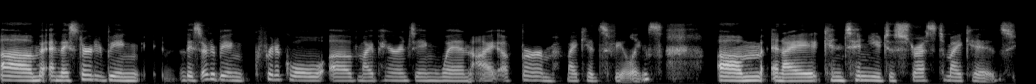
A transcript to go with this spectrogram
um, and they started being they started being critical of my parenting when I affirm my kids' feelings. Um, and I continue to stress to my kids,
